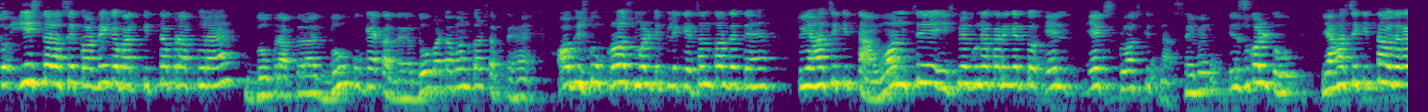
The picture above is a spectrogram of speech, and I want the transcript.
तो इस तरह से करने के बाद कितना प्राप्त हो रहा है? दो प्राप्त हो रहा है। दो को क्या कर देगा? दो बटा वन कर सकते हैं। अब इसको क्रॉस मल्टीप्लीकेशन कर देते हैं। तो यहाँ से कितना? वन से इसमें गुना करेंगे तो एन एक्स प्लस कितना? सेवन इजकल टू यहाँ से कितना हो जाएगा?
